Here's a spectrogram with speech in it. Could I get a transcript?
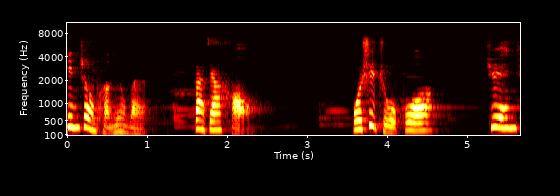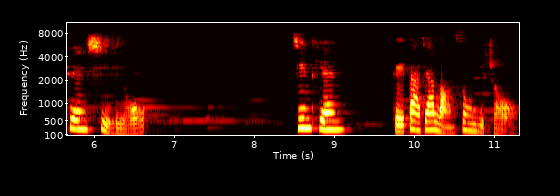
听众朋友们，大家好，我是主播涓涓细流。今天给大家朗诵一首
